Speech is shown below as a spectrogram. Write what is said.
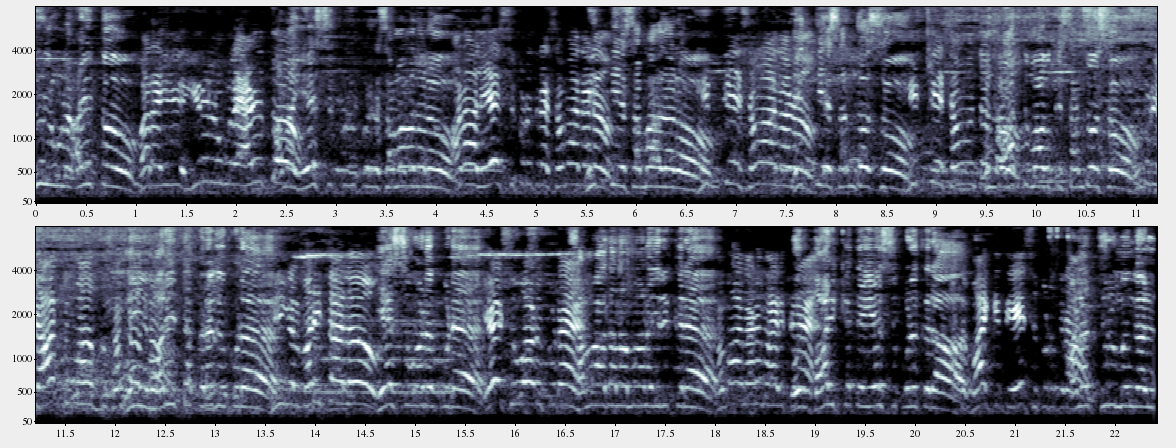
இருள் உண அழுத்தம். பல இரு- இருள் உங்களை அழுத்தம். இயேசு கொடுக்கிற சமாதானம் ஆனால் இயேசு கொடுக்கிற சமாதானம் நித்திய சமாதானம் நித்திய சமாதானம் நித்திய சந்தோஷம் நித்திய சந்தோஷம். ஆத்மாவுக்கு சந்தோஷம். உங்களுடைய ஆத்மாவுக்கு சந்தோஷம். மறித்த பிறகு கூட நீங்கள் மறித்தாலும் இயேசுவோட கூட இயேசுவோடு கூட சமாதானமான இருக்கிற சமாதானமா இருக்கிற பாக்கியத்தை இயேசு கொடுக்கிறார். பாக்கியத்தை இயேசு மன கொடுக்கிறார் திரும்புங்கள்.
